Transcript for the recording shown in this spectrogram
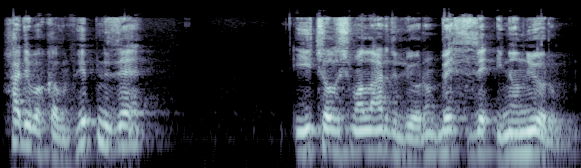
Hadi bakalım hepinize iyi çalışmalar diliyorum ve size inanıyorum.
